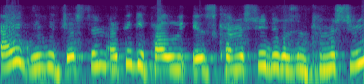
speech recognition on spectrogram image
I agree with Justin. I think it probably is chemistry because in chemistry,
